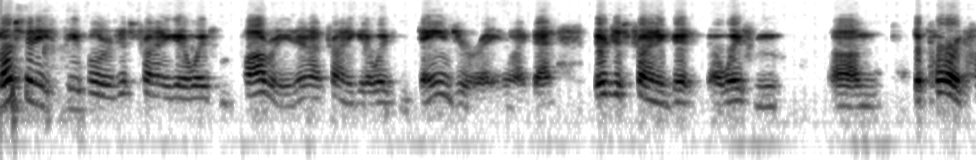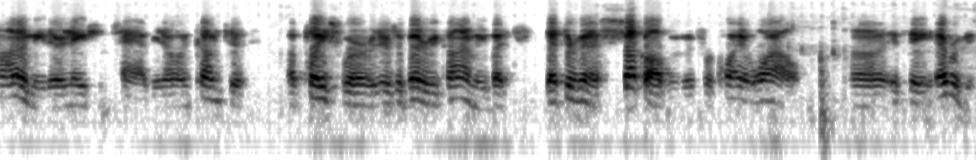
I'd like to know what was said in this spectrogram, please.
Most of these people are just trying to get away from poverty. They're not trying to get away from danger or anything like that. They're just trying to get away from um, the poor economy their nations have, you know, and come to a place where there's a better economy, but that they're going to suck off of it for quite a while uh, if they ever get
